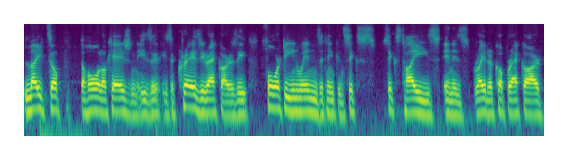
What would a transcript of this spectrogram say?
lights up the whole occasion. He's a he's a crazy record. Is he 14 wins, I think, and six six ties in his Ryder Cup record.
